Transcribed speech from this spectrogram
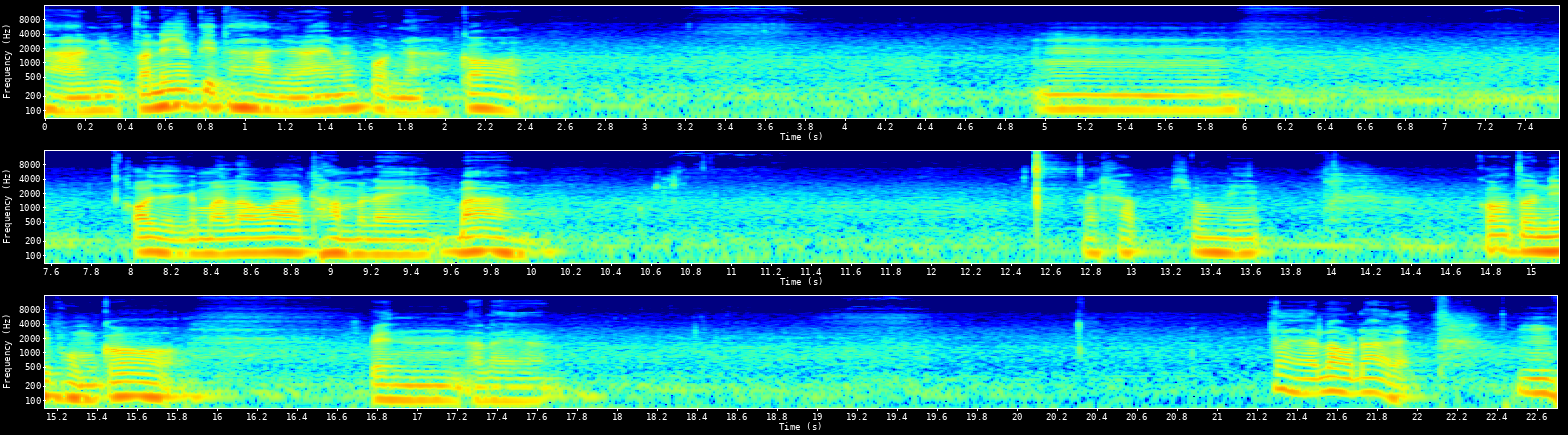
หารอยู่ตอนนี้ยังติดทหารอยู่นะยังไม่ปลดนะก็ อืมก็อยากจะมาเล่าว่าทำอะไรบ้าง นะครับ ช่วงนี้ ก็ตอนนี้ผมก็เป็นอะไรอะ น่าจะเล่าได้แหละ อืม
